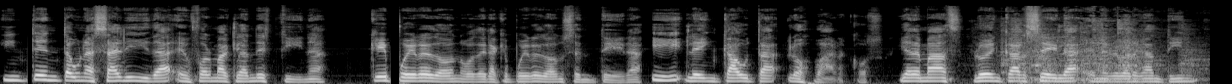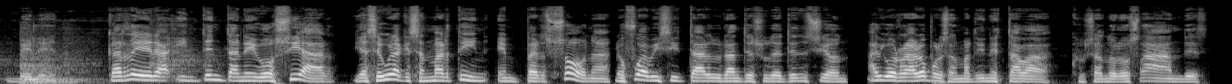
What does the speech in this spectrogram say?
intenta una salida en forma clandestina que Pueyrredón o de la que Pueyrredón se entera y le incauta los barcos y además lo encarcela en el bergantín Belén. Carrera intenta negociar y asegura que San Martín en persona lo fue a visitar durante su detención, algo raro porque San Martín estaba cruzando los Andes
